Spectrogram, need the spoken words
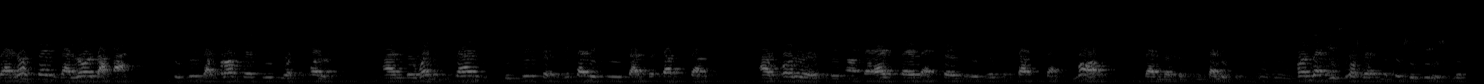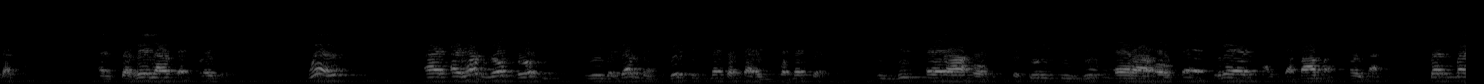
they are not saying the laws are bad. It is the process which was followed. And when it comes between technicalities and the substance, I've always been on the right side and said we need the substance more than the technicalities. Mm-hmm. On the issue of the CCTV, look at and surveillance and privacy. Well, I, I have no problem with the government getting necessary information in this era of security, this era of threat, Al Shabaab, and all that. But my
